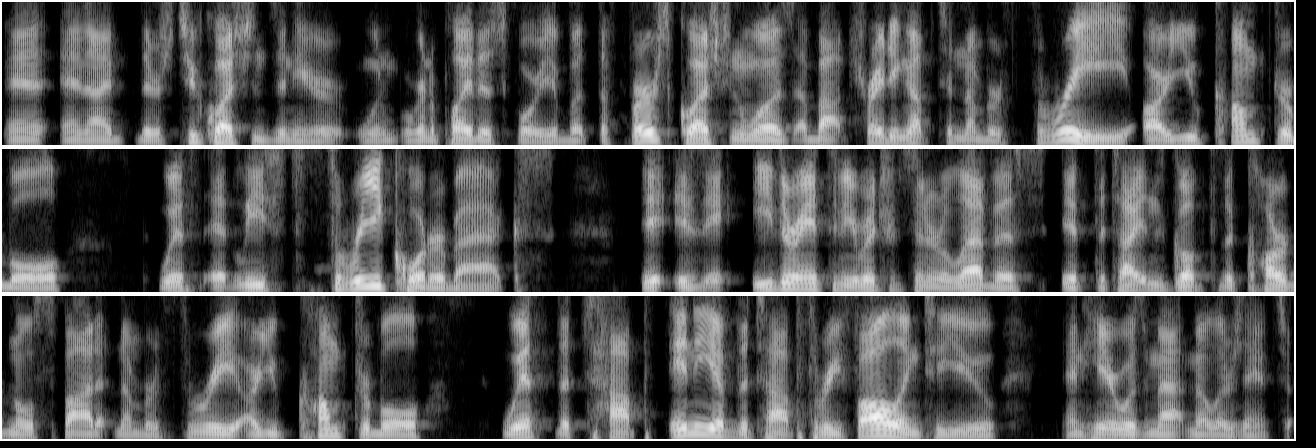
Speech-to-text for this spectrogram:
and, and I there's two questions in here when we're going to play this for you. But the first question was about trading up to number three. Are you comfortable with at least three quarterbacks? is either Anthony Richardson or Levis. If the Titans go up to the Cardinal spot at number three, are you comfortable with the top any of the top three falling to you? And here was Matt Miller's answer.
